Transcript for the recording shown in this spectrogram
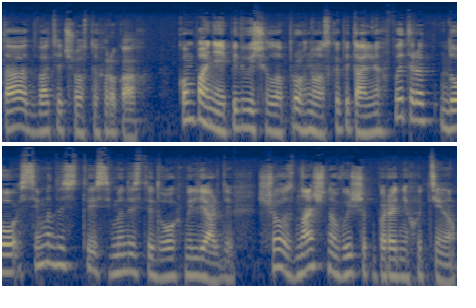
та 26 роках. Компанія підвищила прогноз капітальних витрат до 70-72 мільярдів, що значно вище попередніх оцінок.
